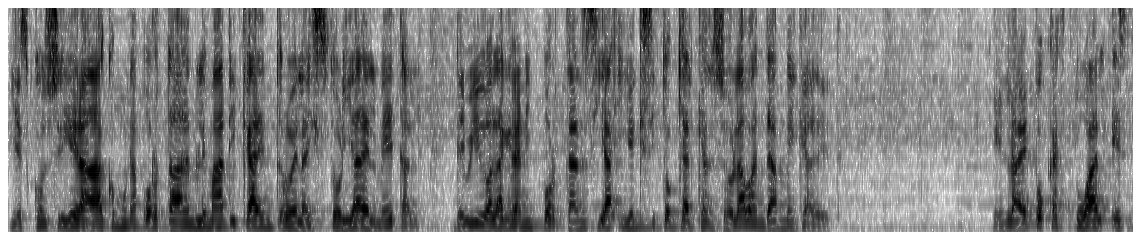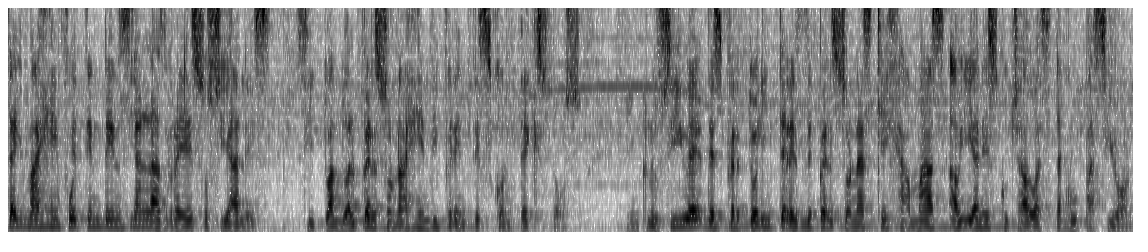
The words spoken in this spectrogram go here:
y es considerada como una portada emblemática dentro de la historia del metal, debido a la gran importancia y éxito que alcanzó la banda Megadeth. En la época actual, esta imagen fue tendencia en las redes sociales, situando al personaje en diferentes contextos. Inclusive despertó el interés de personas que jamás habían escuchado a esta agrupación.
